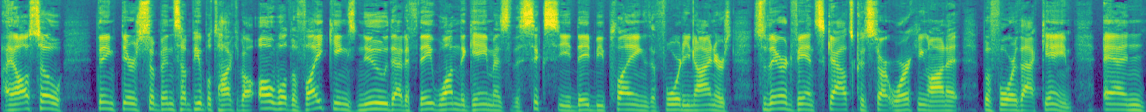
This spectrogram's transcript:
I also think there's been some people talking about, oh, well, the Vikings knew that if they won the game as the sixth seed, they'd be playing the 49ers. So their advanced scouts could start working on it before that game. And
